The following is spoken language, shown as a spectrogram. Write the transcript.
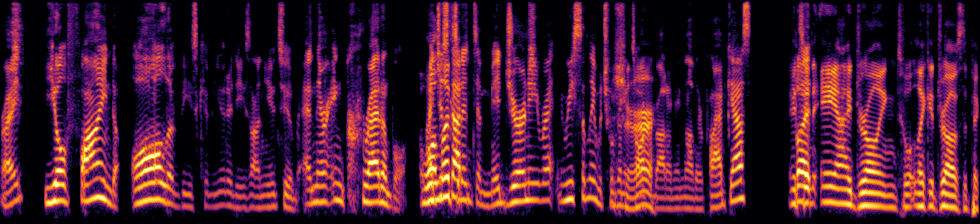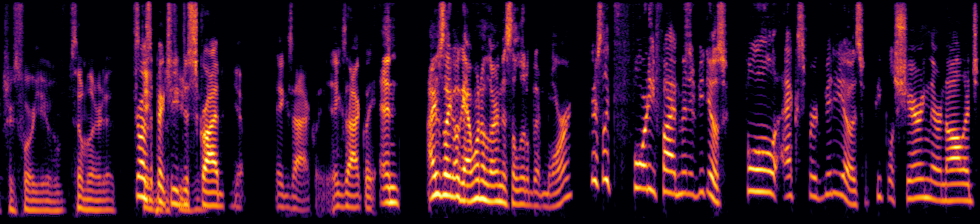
right, you'll find all of these communities on YouTube and they're incredible. Well, I just got into Midjourney re- recently, which we're going to Sure. talk about on another podcast. it's But- an ai drawing tool like it draws the pictures for you similar to draws a picture you describe. Yep. Exactly. Exactly. And I was like, okay, I want to learn this a little bit more. There's like 45 minute videos, full expert videos of people sharing their knowledge,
